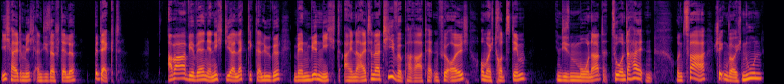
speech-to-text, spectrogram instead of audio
Ich halte mich an dieser Stelle bedeckt. Aber wir wären ja nicht Dialektik der Lüge, wenn wir nicht eine Alternative parat hätten für euch, um euch trotzdem in diesem Monat zu unterhalten. Und zwar schicken wir euch nun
